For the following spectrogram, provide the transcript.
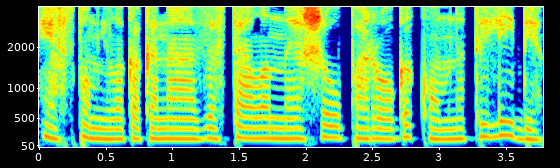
Я вспомнила, как она застала Нэша у порога комнаты Либи.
